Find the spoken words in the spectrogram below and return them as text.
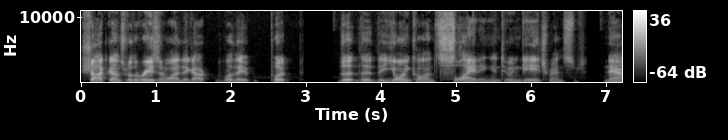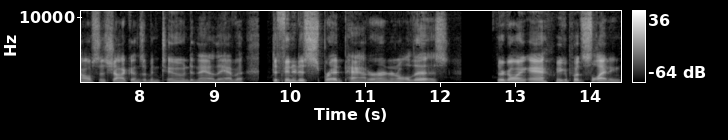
shotguns were the reason why they got why they put the the the yoink on sliding into engagements. Now, since shotguns have been tuned and they they have a definitive spread pattern and all this, they're going, eh, we can put sliding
